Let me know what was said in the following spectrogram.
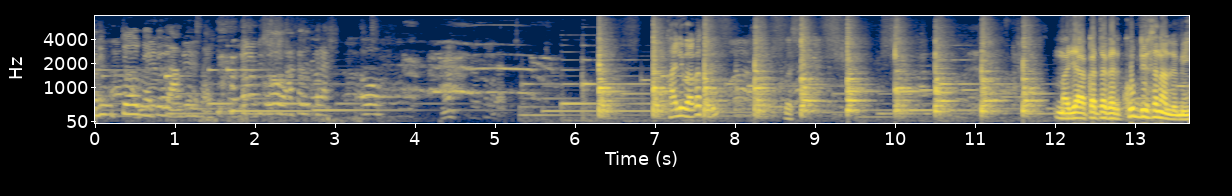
खाली उतर नाही तर लागून खाली बघा तुम्ही. बस. माझ्या आकाचं घर खूप दिवसानं आलो मी.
